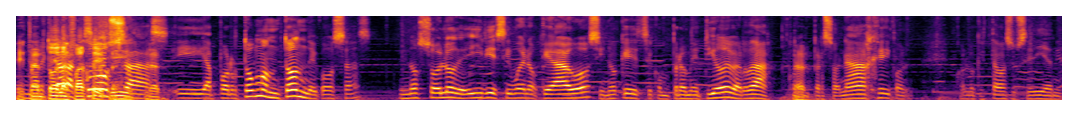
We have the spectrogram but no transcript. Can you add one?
Está en todas las facetas. cosas, Sí, claro. eh, aportó un montón de cosas, no solo de ir y decir, bueno, ¿qué hago? Sino que se comprometió de verdad con Claro. el personaje y con, con lo que estaba sucediendo.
